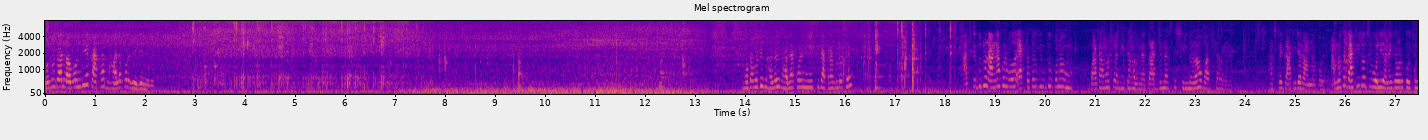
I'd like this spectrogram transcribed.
হলুদ আর লবণ দিয়ে কাঁকড়া ভালো করে ভেজে নেবে। মোটামুটি ভালোই ভাজা করে নিয়েছি কাঁকড়াগুলোকে। আজকে দুটো রান্না করব, একটাতেও কিন্তু কোনো বাটা মশলা দিতে হবে না, তার জন্য আজকে শিলনোড়াও বাটতে হবে না। ফার্স্টে গাঠিটা রান্না করে আমরা তো গাঠি কচু বলি, অনেকে আবার কচুর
